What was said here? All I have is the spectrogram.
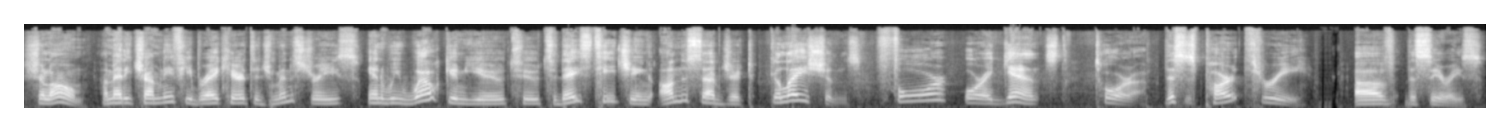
Shalom. I'm Eddie Chumney of Hebraic Heritage Ministries, and we welcome you to today's teaching on the subject Galatians for or against Torah. This is part three of the series.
